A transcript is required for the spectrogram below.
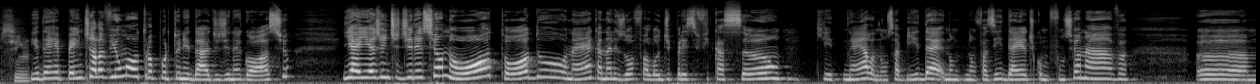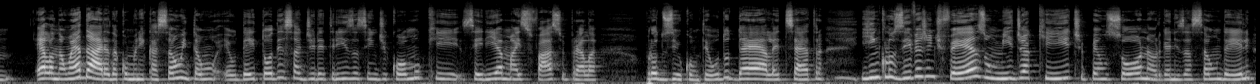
Sim. E de repente ela viu uma outra oportunidade de negócio. E aí a gente direcionou todo, né? Canalizou, falou de precificação, que né, ela não sabia ideia, não, não fazia ideia de como funcionava. Um, ela não é da área da comunicação, então eu dei toda essa diretriz assim de como que seria mais fácil para ela produzir o conteúdo dela, etc. E inclusive a gente fez um media kit, pensou na organização dele,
